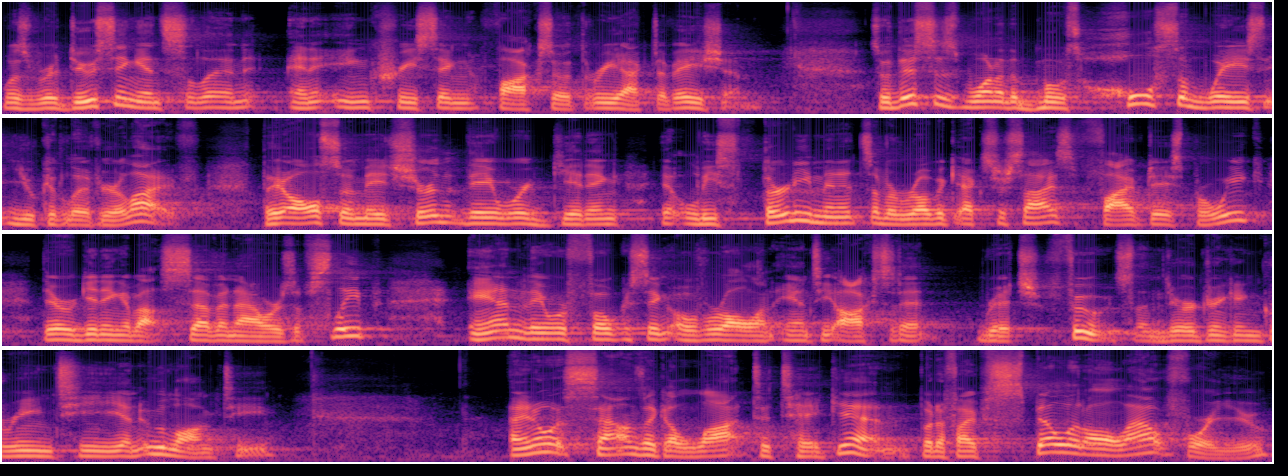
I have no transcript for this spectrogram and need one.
was reducing insulin and increasing FOXO3 activation. So this is one of the most wholesome ways that you could live your life. They also made sure that they were getting at least 30 minutes of aerobic exercise five days per week. They were getting about seven hours of sleep, and they were focusing overall on antioxidant rich foods. And they were drinking green tea and oolong tea. I know it sounds like a lot to take in, but if I spell it all out for you,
